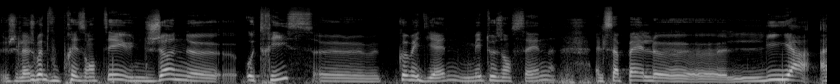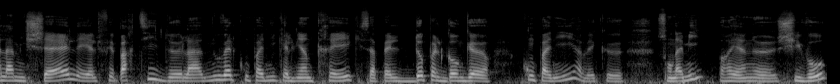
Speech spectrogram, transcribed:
J'ai la joie de vous présenter une jeune euh, autrice, euh, comédienne, metteuse en scène. Elle s'appelle euh, Lia Alamichel et elle fait partie de la nouvelle compagnie qu'elle vient de créer qui s'appelle Doppelganger Company avec son ami Brian Chivo.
